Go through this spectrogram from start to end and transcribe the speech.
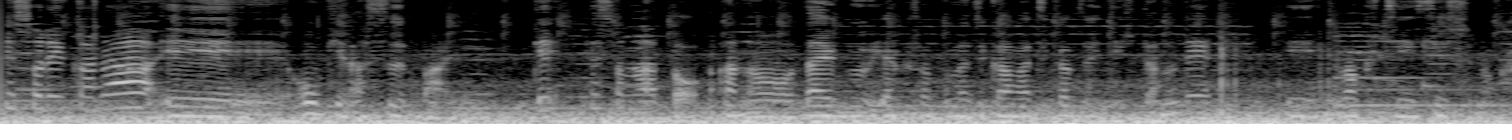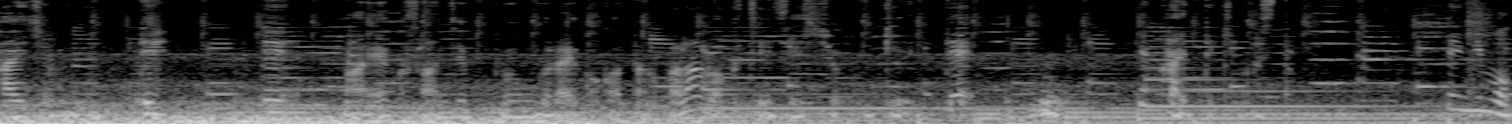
でそれから、えー、大きなスーパーに行ってでその後あのだいぶ約束の時間が近づいてきたので、えー、ワクチン接種の会場に行って、まあ、約30分ぐらいかかったのかなワクチン接種を受けてで帰ってきました。で荷物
